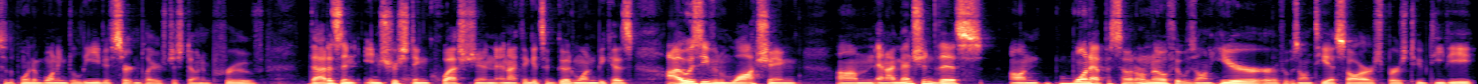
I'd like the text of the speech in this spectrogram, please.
to the point of wanting to leave if certain players just don't improve? That is an interesting question, and I think it's a good one because I was even watching, um, and I mentioned this on one episode. I don't know if it was on here or if it was on TSR or Spurs Tube TV,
